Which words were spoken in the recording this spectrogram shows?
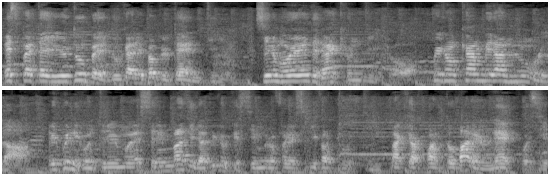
e spetta agli youtuber educare i propri utenti. Se non muoverete neanche un dito, qui non cambierà nulla, e quindi continueremo ad essere invasi da video che sembrano fare schifo a tutti, ma che a quanto pare non è così.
